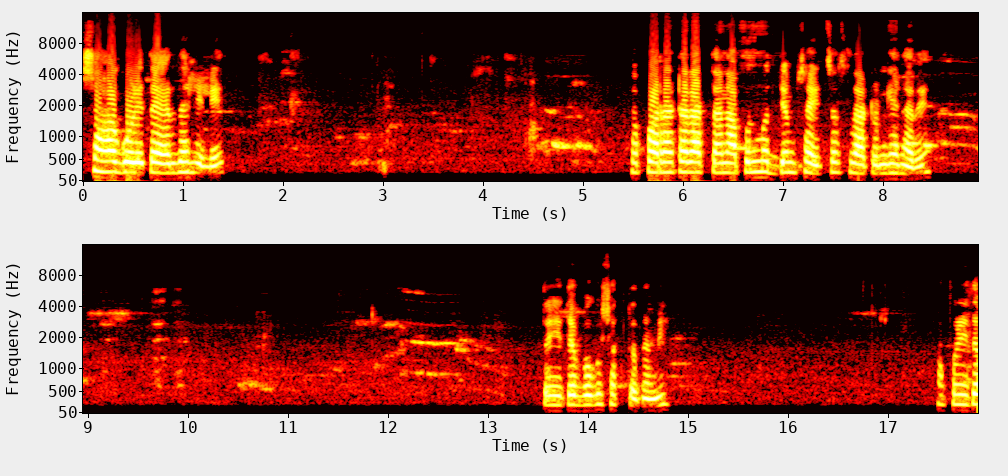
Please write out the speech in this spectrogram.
सहा गोळे तयार झालेले आहेत. पराठा लाटताना आपण मध्यम साईजचाच लाटून घेणार आहे. तर इथं बघू शकता तुम्ही. आपण इथं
